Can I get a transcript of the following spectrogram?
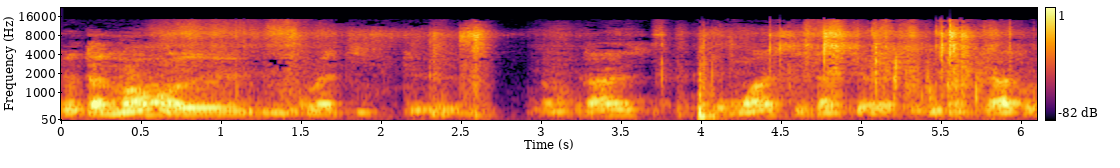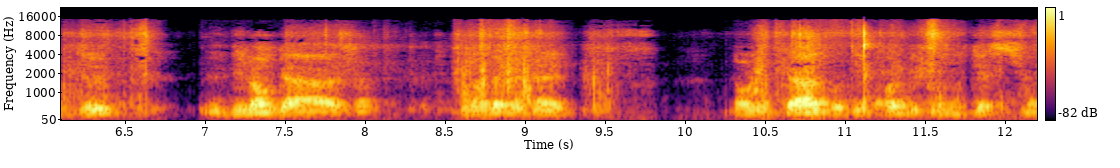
Notamment, euh, une problématique fondamentale, pour moi, c'est d'insérer la théorie dans le cadre de, des langages, des langages alternatifs, dans le cadre des problèmes de communication,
